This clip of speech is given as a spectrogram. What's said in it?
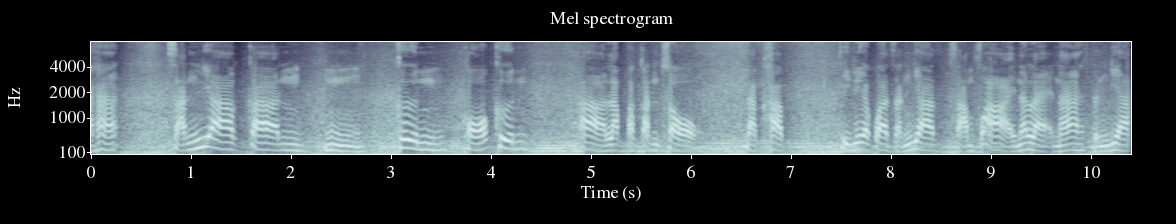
นะฮะสัญญาการคืนขอคืนหลักประกันซองนะครับ ที่เรียกว่าสัญญาสามฝ่ายนั่นแหละนะสัญญา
